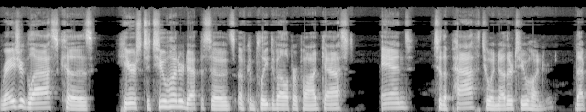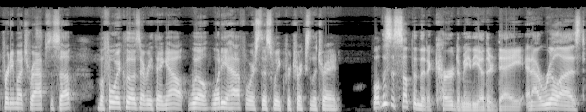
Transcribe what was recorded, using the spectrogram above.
Raise your glass because here's to 200 episodes of Complete Developer Podcast and to the path to another 200. That pretty much wraps us up. Before we close everything out, Will, what do you have for us this week for Tricks of the Trade? Well, this is something that occurred to me the other day, and I realized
